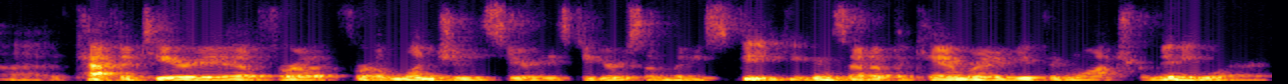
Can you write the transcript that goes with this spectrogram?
a cafeteria for a, for a luncheon series to hear somebody speak. You can set up a camera and you can watch from anywhere.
